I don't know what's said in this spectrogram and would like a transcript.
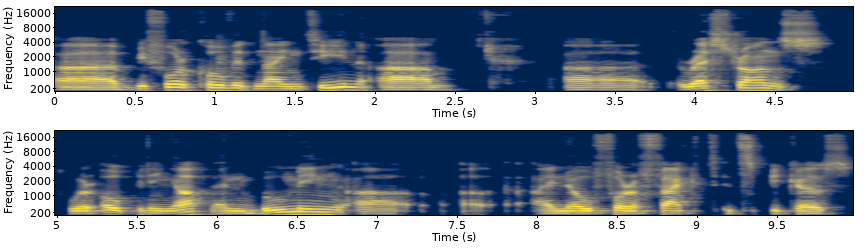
uh, before covid-19 um, uh, restaurants were opening up and booming. Uh, uh, I know for a fact it's because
